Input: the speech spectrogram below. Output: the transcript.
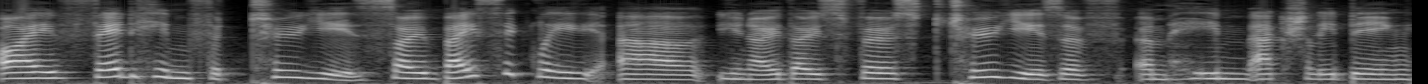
I fed him for two years. So basically, uh, you know, those first two years of um, him actually being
